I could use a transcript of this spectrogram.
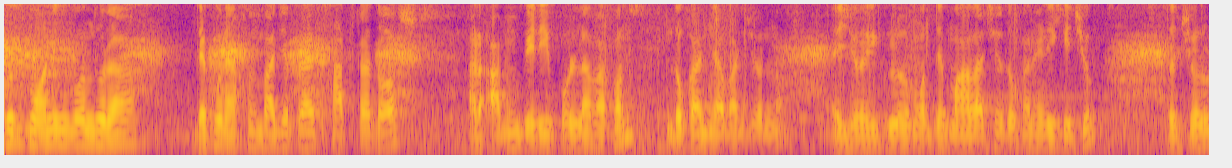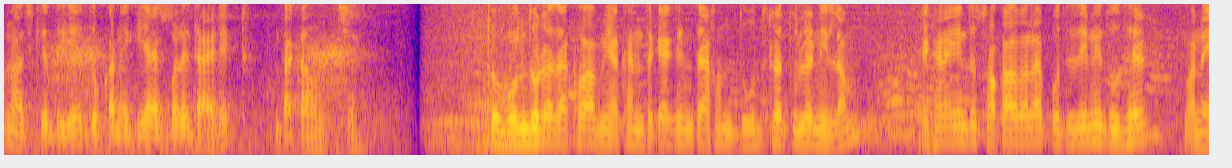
গুড মর্নিং বন্ধুরা। দেখুন, এখন বাজে প্রায় সাতটা দশ, আর আমি বেরিয়ে পড়লাম এখন দোকান যাবার জন্য। এই যে এইগুলোর মধ্যে মাল আছে দোকানেরই কিছু। তো চলুন, আজকের দিকে দোকানে গিয়ে একবারে ডাইরেক্ট দেখা হচ্ছে। তো বন্ধুরা, দেখো, আমি এখান থেকে কিন্তু এখন দুধটা তুলে নিলাম। এখানে কিন্তু সকালবেলায় প্রতিদিনই দুধের মানে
